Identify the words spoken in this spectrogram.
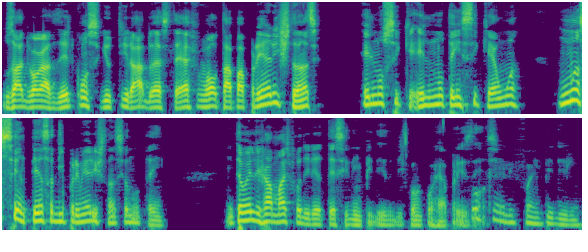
os advogados dele conseguiu tirar do STF, voltar para a primeira instância. Ele não, sequer, ele não tem sequer uma, uma sentença de primeira instância, não tem. Então ele jamais poderia ter sido impedido de concorrer à presidência. Por que ele foi impedido?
